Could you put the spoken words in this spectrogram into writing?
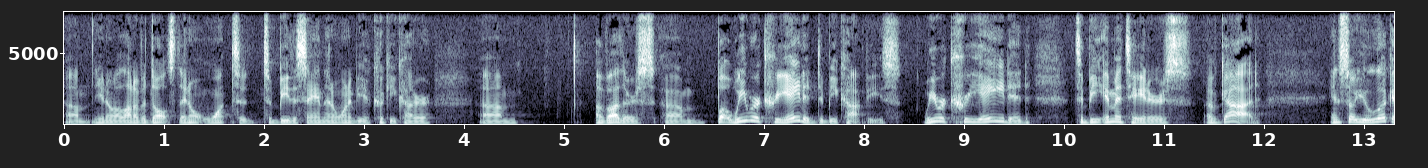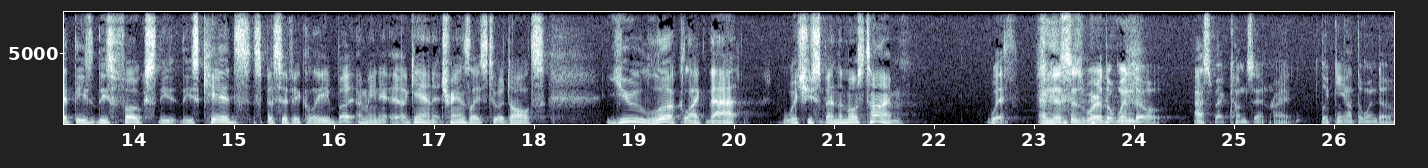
um, you know, a lot of adults, they don't want to, to be the same. They don't want to be a cookie cutter um, of others. Um, but we were created to be copies, we were created to be imitators of God. And so you look at these these folks, these, these kids specifically, but I mean, again, it translates to adults. You look like that which you spend the most time with. And this is where the window aspect comes in, right? Looking out the window.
